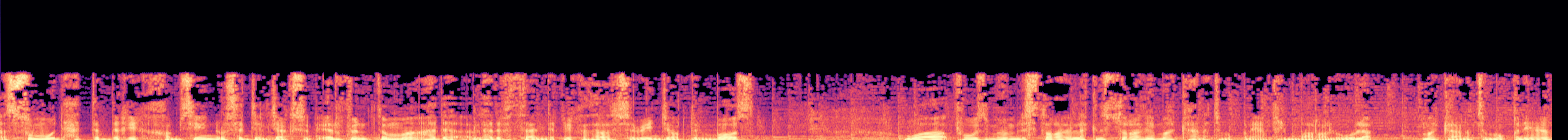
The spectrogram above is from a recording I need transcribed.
الصمود حتى الدقيقة 50 وسجل جاكسون إيرفن ثم الهدف الثاني دقيقة 73 جوردن بوس وفوز مهم لأستراليا لكن أستراليا ما كانت مقنعة في المباراة الأولى ما كانت مقنعة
